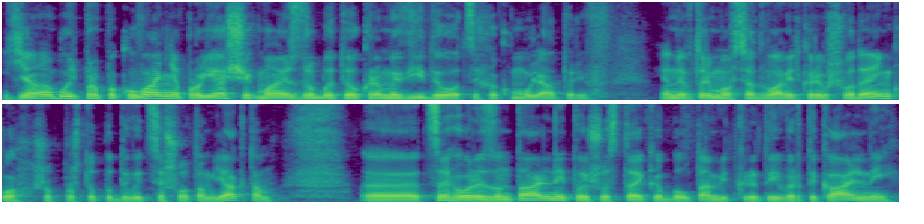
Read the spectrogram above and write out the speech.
Я, мабуть, про пакування про ящик маю зробити окреме відео цих акумуляторів. Я не втримався, два відкрив швиденько, щоб просто подивитися, що там, як там. Е, Це горизонтальний, той, що стекабл, там відкритий вертикальний.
